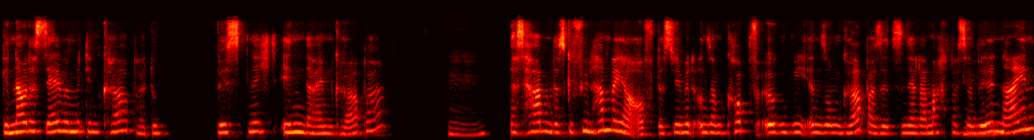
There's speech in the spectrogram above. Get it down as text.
genau dasselbe mit dem Körper. Du bist nicht in deinem Körper. Mhm. Das haben, das Gefühl haben wir ja oft, dass wir mit unserem Kopf irgendwie in so einem Körper sitzen, der da macht, was mhm. er will. Mhm. Nein,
